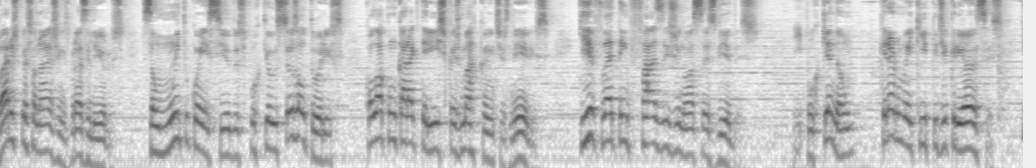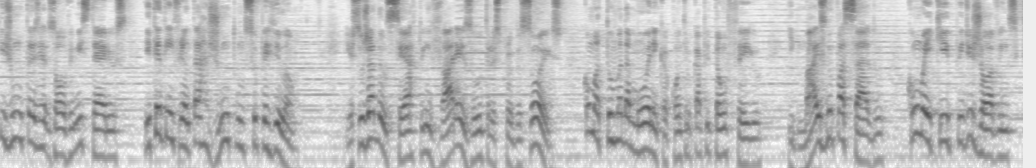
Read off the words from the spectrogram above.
Vários personagens brasileiros são muito conhecidos porque os seus autores colocam características marcantes neles que refletem fases de nossas vidas. E por que não criar uma equipe de crianças que juntas resolvem mistérios e tentam enfrentar junto um super vilão? Isso já deu certo em várias outras produções, como a Turma da Mônica contra o Capitão Feio, e mais no passado, com uma equipe de jovens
